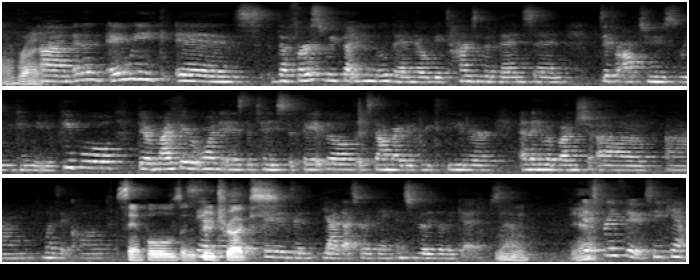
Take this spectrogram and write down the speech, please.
All right. Um, and then A week is the first week that you move in. There will be tons of events and different opportunities where you can meet new people. There, my favorite one is the Taste of Fayetteville. It's down by the Greek Theater, and they have a bunch of um, what's it called? Samples and food Samples of trucks. foods and yeah, that sort of thing. It's really really good. So Mhm. Yeah. it's free food, so you can't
